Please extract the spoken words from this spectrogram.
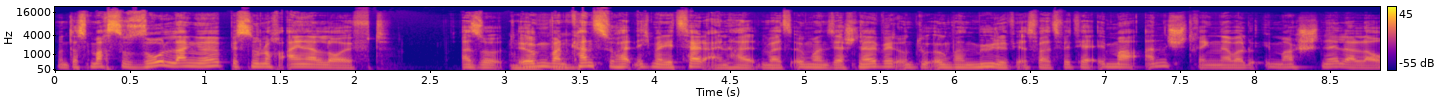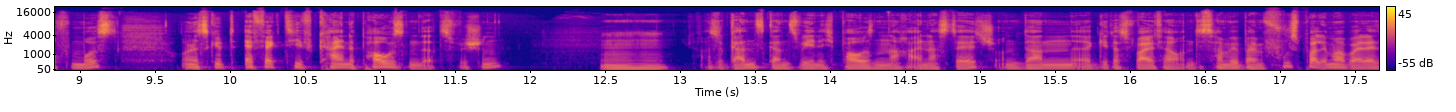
Und das machst du so lange, bis nur noch einer läuft. Also mhm. irgendwann kannst du halt nicht mehr die Zeit einhalten, weil es irgendwann sehr schnell wird und du irgendwann müde wirst, weil es wird ja immer anstrengender, weil du immer schneller laufen musst und es gibt effektiv keine Pausen dazwischen. Mhm. Also ganz, ganz wenig Pausen nach einer Stage und dann äh, geht das weiter. Und das haben wir beim Fußball immer bei der,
